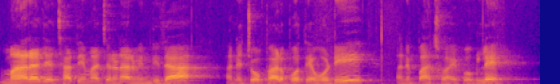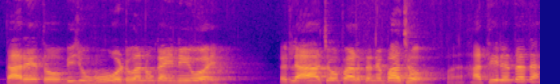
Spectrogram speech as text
મહારાજે છાતીમાં ચરણારવિંદ દીધા અને ચોફાળ પોતે ઓઢી અને પાછો આપ્યો લે. તારે તો બીજું શું ઓઢવાનું કાંઈ નહીં હોય. એટલે આ ચોફાળ તને પાછો. હાથી રહેતા હતા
